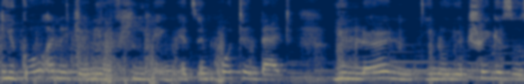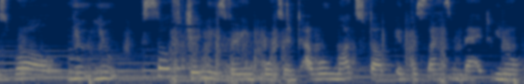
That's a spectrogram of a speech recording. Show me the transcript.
you go on a journey of healing. It's important that you learn you know your triggers as well. You you self journey is very important. I will not stop emphasizing that. You know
